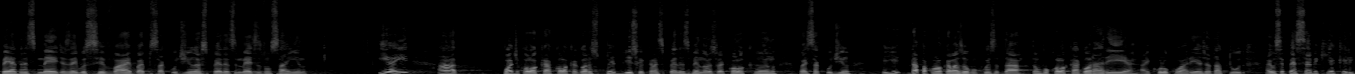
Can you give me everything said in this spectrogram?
pedras médias. Aí você vai, vai sacudindo, as pedras médias vão saindo. E aí, ah, pode colocar, coloca agora os pedriscos, aquelas pedras menores. Vai colocando, vai sacudindo. E dá para colocar mais alguma coisa? Dá. Então vou colocar agora areia. Aí colocou areia, já está tudo. Aí você percebe que aquele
